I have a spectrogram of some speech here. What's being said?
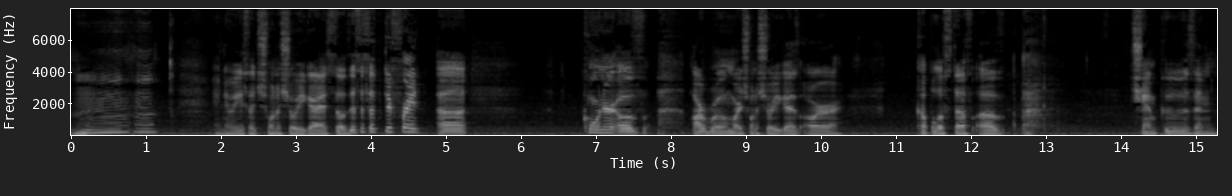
Mm hmm Anyways, I just want to show you guys. So this is a different uh, corner of our room. Where I just want to show you guys our couple of stuff of shampoos and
